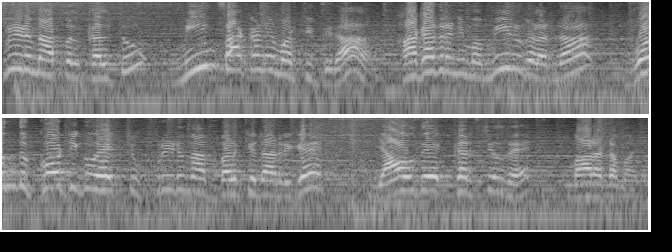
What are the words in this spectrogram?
freedom app ಅಲ್ಲಿ ಕಲ್ತು ಮೀನ್ ಸಾಕಣೆ ಮಾಡ್ತಿದ್ದೀರಾ? ಹಾಗಾದ್ರೆ ನಿಮ್ಮ ಮೀನುಗಳನ್ನ ಒಂದು ಕೋಟಿಗೂ ಹೆಚ್ಚು ಫ್ರೀಡಮ್ ಆಪ್ ಬಳಕೆದಾರರಿಗೆ ಯಾವುದೇ ಖರ್ಚಿಲ್ಲದೆ ಮಾರಾಟ ಮಾಡಿ.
